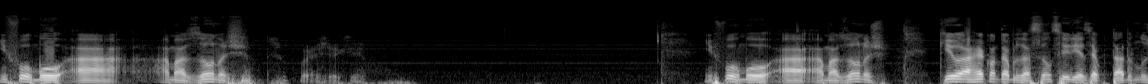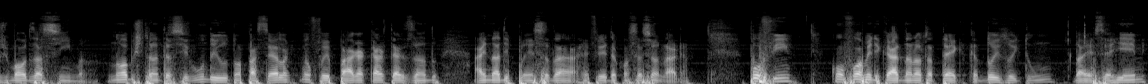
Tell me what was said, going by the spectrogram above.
informou a Amazonas informou a Amazonas que a recontabilização seria executada nos moldes acima, não obstante a segunda e última parcela não foi paga, caracterizando a inadimplência da referida concessionária. Por fim, conforme indicado na nota técnica 281 da SRM,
